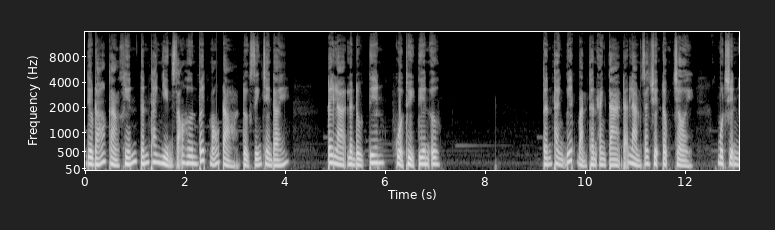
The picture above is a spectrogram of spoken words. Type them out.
điều đó càng khiến Tấn Thanh nhìn rõ hơn vết máu đỏ được dính trên đấy. Đây là lần đầu tiên của Thủy Tiên ư. Tấn Thành biết bản thân anh ta đã làm ra chuyện động trời, một chuyện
